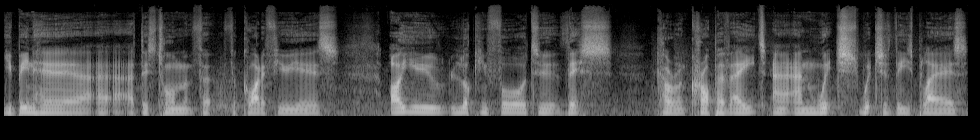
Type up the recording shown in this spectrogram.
You've been here uh, at this tournament for, for quite a few years. Are you looking forward to this current crop of eight, and which which of these players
